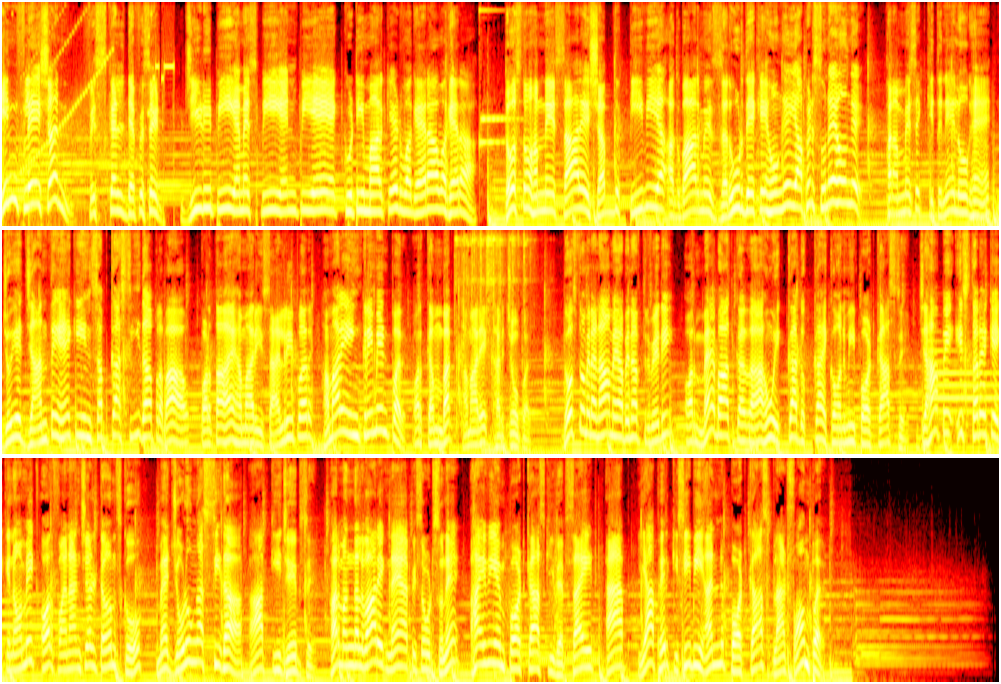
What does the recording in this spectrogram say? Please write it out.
Inflation fiscal deficit GDP MSP NPA equity market वगैरह वगैरह दोस्तों हमने सारे शब्द TV या अखबार में जरूर देखे होंगे या फिर सुने होंगे पर हम में से कितने लोग हैं जो ये जानते हैं कि इन सब का सीधा प्रभाव पड़ता है हमारी सैलरी पर, हमारे इंक्रीमेंट पर और कम वक्त हमारे खर्चों पर। दोस्तों, मेरा नाम है अभिनव त्रिवेदी और मैं बात कर रहा हूँ इक्का दुक्का इकोनॉमी पॉडकास्ट से, जहाँ पे इस तरह के इकोनॉमिक और फाइनेंशियल टर्म्स को मैं जोड़ूँगा सीधा आपकी जेब से। हर मंगलवार एक नया एपिसोड सुने आई वी एम पॉडकास्ट की वेबसाइट ऐप या फिर किसी भी अन्य पॉडकास्ट प्लेटफॉर्म पर।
